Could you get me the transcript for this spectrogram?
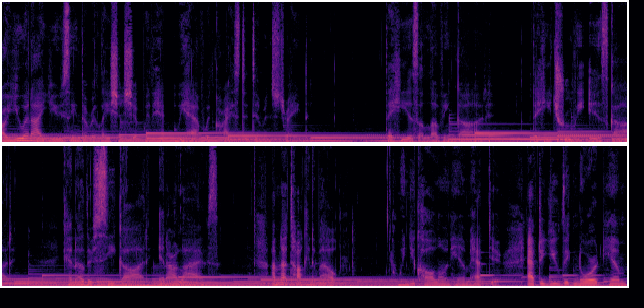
Are you and I using the relationship we have with Christ to demonstrate that He is a loving God, that He truly is God? Can others see God in our lives? I'm not talking about when you call on him after after you've ignored him,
